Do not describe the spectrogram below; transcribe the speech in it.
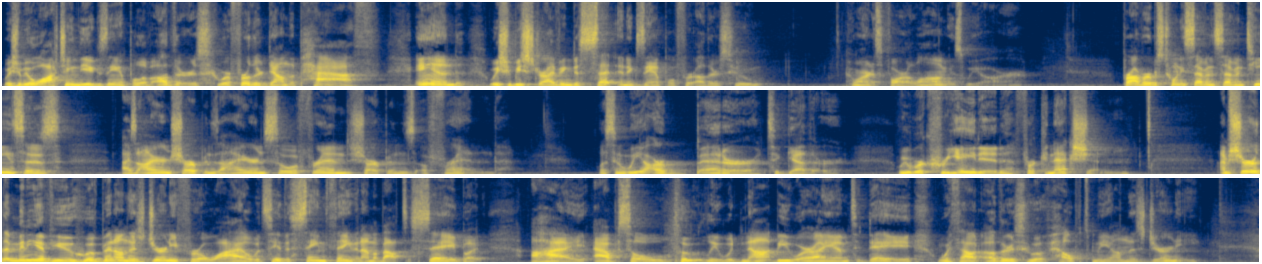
We should be watching the example of others who are further down the path, and we should be striving to set an example for others who, who aren't as far along as we are. Proverbs 27 17 says, As iron sharpens iron, so a friend sharpens a friend. Listen, we are better together. We were created for connection. I'm sure that many of you who have been on this journey for a while would say the same thing that I'm about to say, but I absolutely would not be where I am today without others who have helped me on this journey.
